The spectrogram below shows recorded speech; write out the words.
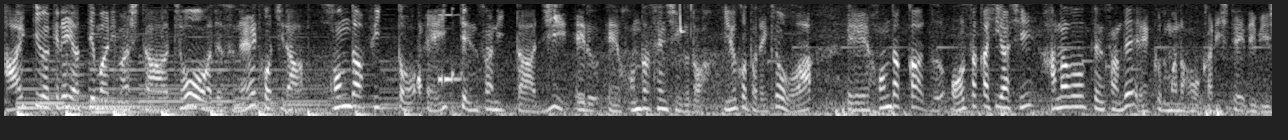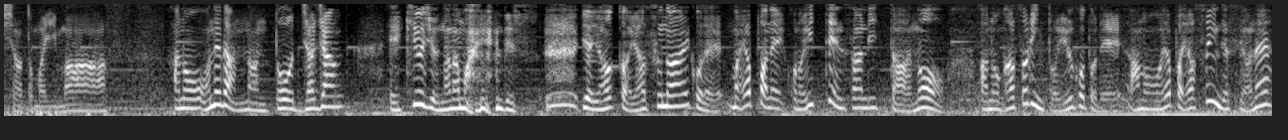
はいというわけでやってまいりました。今日はですねこちらホンダフィット1.3リッター GL ホンダセンシングということで今日は、えー、ホンダカーズ大阪東花園店さんで車の方を借りしてレビューしようと思います。あのお値段なんとじゃじゃんえ97万円です。いやなんか安ないこれ、まあ、やっぱねこの1.3リッターのあのガソリンということであのやっぱ安いんですよね。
